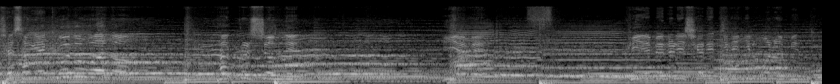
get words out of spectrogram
세상의 그 누구와도 바꿀 수 없는 이 예배. 그 예배를 이 시간에 드리기를 원합니다.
